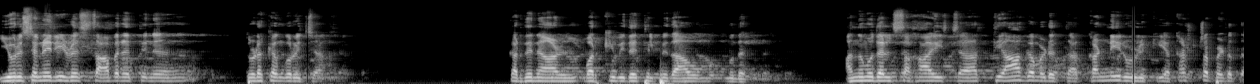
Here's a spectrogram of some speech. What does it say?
ഈ ഒരു സെമിനറിയുടെ സ്ഥാപനത്തിന് തുടക്കം കുറിച്ച കർദിനാൾ വർക്കി വിധത്തിൽ പിതാവും മുതൽ അന്നു മുതൽ സഹായിച്ച ത്യാഗമെടുത്ത കണ്ണീരൊഴുക്കിയ കഷ്ടപ്പെടുത്ത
